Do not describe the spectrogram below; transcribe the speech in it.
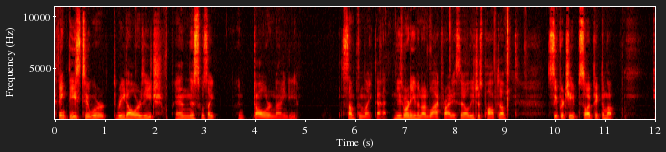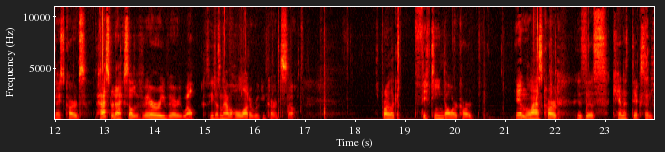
I think these two were three dollars each, and this was like a dollar ninety, something like that. These weren't even on Black Friday sale. These just popped up, super cheap. So I picked them up. Nice cards. Pastrnak sold very very well because he doesn't have a whole lot of rookie cards. So it's probably like a $15 card. And the last card is this Kenneth Dixon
